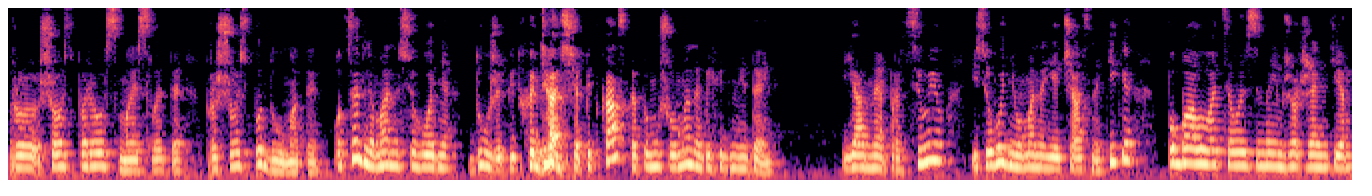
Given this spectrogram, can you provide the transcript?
про щось переосмислити, про щось подумати. Оце для мене сьогодні дуже підходяща підказка, тому що у мене вихідний день. Я не працюю, і сьогодні у мене є час не тільки побалуватися ось з моїм Жоржентієм,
